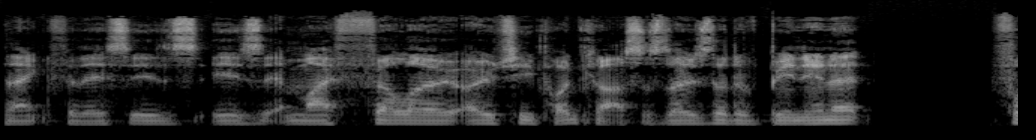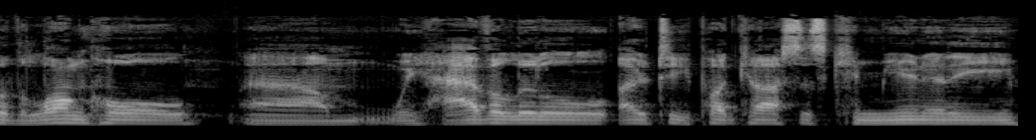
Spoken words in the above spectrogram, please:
thank for this is is my fellow OT podcasters, those that have been in it for the long haul. Um, we have a little OT podcasters community.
